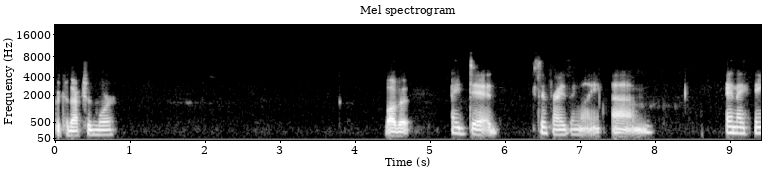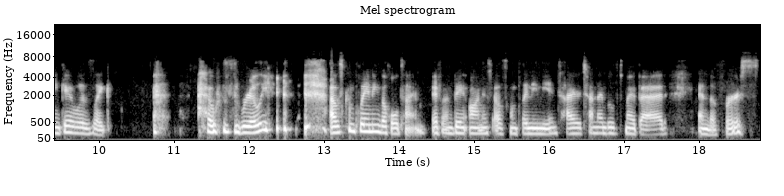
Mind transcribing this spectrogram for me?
the connection more? Love it. I did, surprisingly. Um, and I think it was like, I was really, I was complaining the whole time. If I'm being honest, I was complaining the entire time I moved my bed. And the first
